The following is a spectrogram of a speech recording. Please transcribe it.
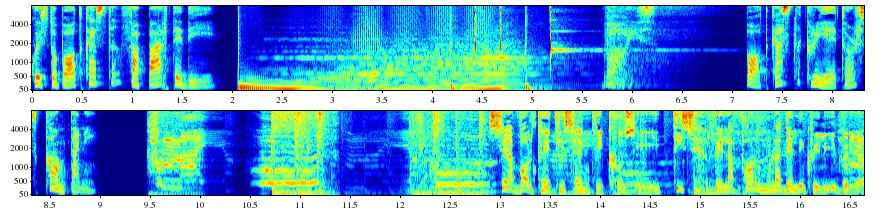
Questo podcast fa parte di Voice Podcast Creators Company. Se a volte ti senti così, ti serve la formula dell'equilibrio.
